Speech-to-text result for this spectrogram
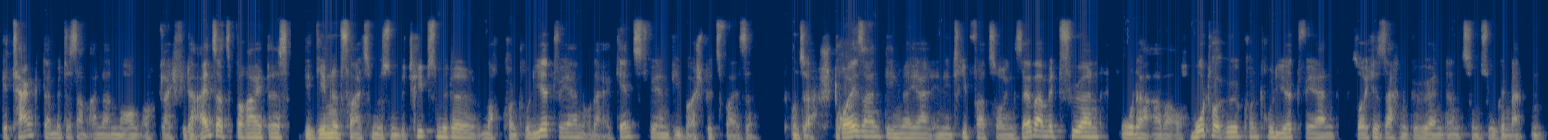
getankt, damit es am anderen Morgen auch gleich wieder einsatzbereit ist. Gegebenenfalls müssen Betriebsmittel noch kontrolliert werden oder ergänzt werden, wie beispielsweise unser Streusand, den wir ja in den Triebfahrzeugen selber mitführen, oder aber auch Motoröl kontrolliert werden. Solche Sachen gehören dann zum sogenannten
